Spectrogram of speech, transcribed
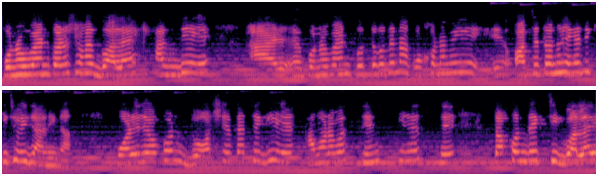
পুনর্বায়ন করার সময় গলায় হাত দিয়ে আর পুনর্বায়ন করতে করতে না কখন আমি অচেতন হয়ে গেছি, কিছুই জানি না। পরে যখন দশের কাছে গিয়ে আমার আবার সেন্স ফিরে এসছে তখন দেখছি গলায়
